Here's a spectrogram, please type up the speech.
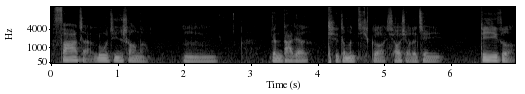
发展路径上呢，嗯，跟大家提这么几个小小的建议：第一个，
